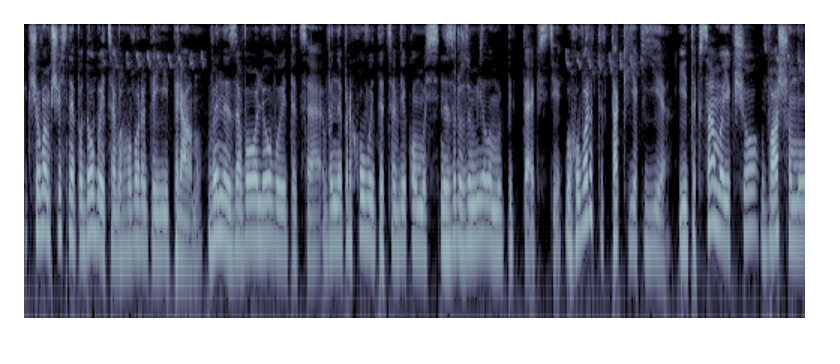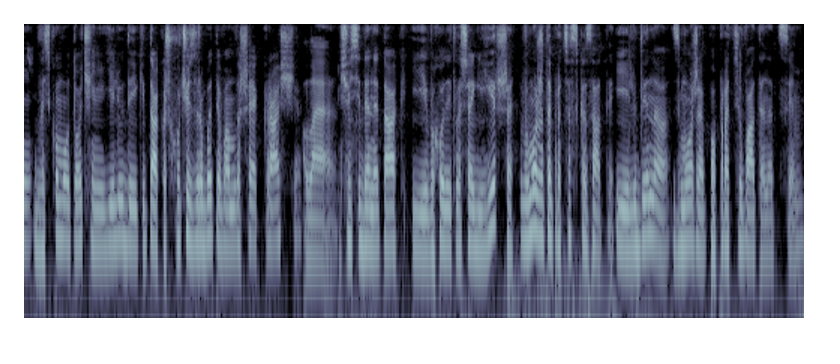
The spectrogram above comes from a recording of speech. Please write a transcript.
Якщо вам щось не подобається, ви говорите їй прямо. Ви не завуальовуєте це, ви не приховуєте це в якомусь незрозумілому підтексті. Ви говорите так, як є. І так само, якщо в вашому близькому оточенні є люди, які також хочуть зробити вам лише як краще, але щось іде не так і виходить лише як гірше, ви можете про це сказати, і людина зможе попрацювати над цим.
